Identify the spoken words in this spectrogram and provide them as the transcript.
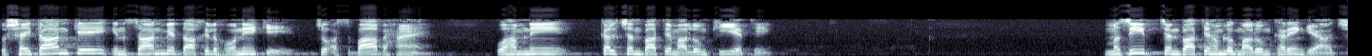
तो शैतान के इंसान में दाखिल होने के जो असबाब हैं, वो हमने कल चंद बातें मालूम किए थे। मजीद चंद बातें हम लोग मालूम करेंगे आज।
